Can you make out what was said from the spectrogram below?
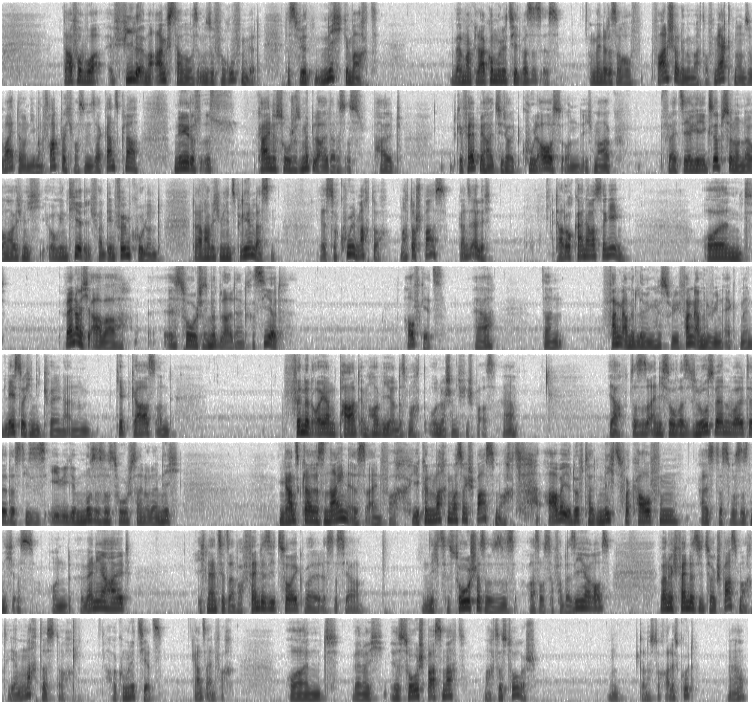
Davor, wo viele immer Angst haben, was immer so verrufen wird, das wird nicht gemacht, wenn man klar kommuniziert, was es ist. Und wenn ihr das auch auf Veranstaltungen macht, auf Märkten und so weiter und jemand fragt euch was und ihr sagt ganz klar, nee, das ist kein historisches Mittelalter, das ist halt, gefällt mir halt, sieht halt cool aus und ich mag vielleicht Serie XY, darum habe ich mich orientiert. Ich fand den Film cool und daran habe ich mich inspirieren lassen. Ja, ist doch cool, macht doch. Macht doch Spaß, ganz ehrlich. Da hat auch keiner was dagegen. Und wenn euch aber historisches Mittelalter interessiert, auf geht's. Ja, dann fangt an mit Living History, fangt an mit Reenactment, lest euch in die Quellen an und gebt Gas und findet euren Part im Hobby und das macht unwahrscheinlich viel Spaß. Ja ja, das ist eigentlich so, was ich loswerden wollte, dass dieses ewige, muss es historisch sein oder nicht, ein ganz klares Nein ist einfach. Ihr könnt machen, was euch Spaß macht, aber ihr dürft halt nichts verkaufen als das, was es nicht ist. Und wenn ihr halt, ich nenne es jetzt einfach Fantasy-Zeug, weil es ist ja nichts Historisches, also es ist was aus der Fantasie heraus. Wenn euch Fantasy-Zeug Spaß macht, ja, macht das doch. Aber kommuniziert es. Ganz einfach. Und wenn euch historisch Spaß macht, macht historisch. Und dann ist doch alles gut. Ja.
